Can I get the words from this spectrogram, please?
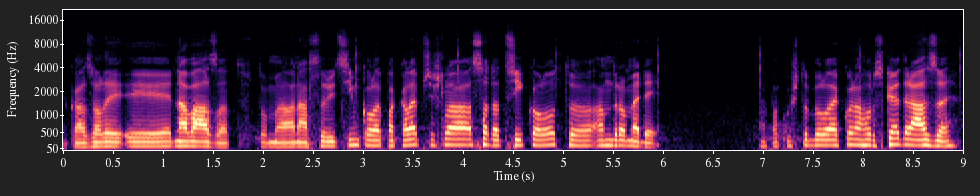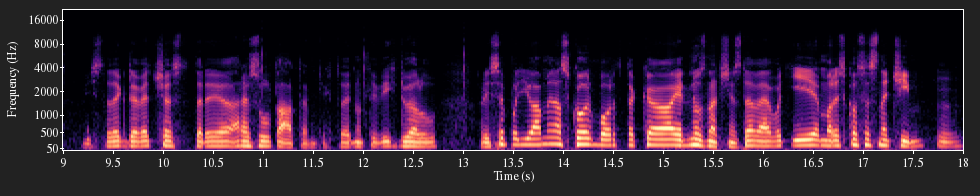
Dokázali i navázat v tom následujícím kole, pak ale přišla sada tří kol od eh, Andromedy. A pak už to bylo jako na horské dráze. Výsledek 9-6 tedy rezultátem těchto jednotlivých duelů. A když se podíváme na scoreboard, tak eh, jednoznačně zde vévodí Morisko se s nečím. Hmm.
